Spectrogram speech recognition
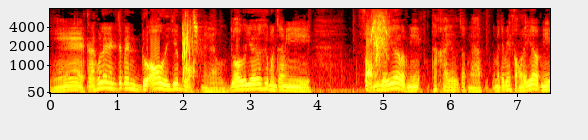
นี่กระดานผู้เล่นนี้จะเป็น dual layer board นะครับ dual layer ก็คือมันจะมีสองเลเยอร์แบบนี้ ถ้าใครรู้จักนะครับ มันจะเป็นสองเลเยอร์แบบนี้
